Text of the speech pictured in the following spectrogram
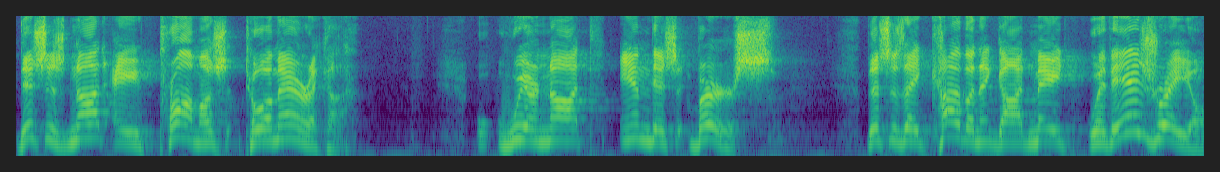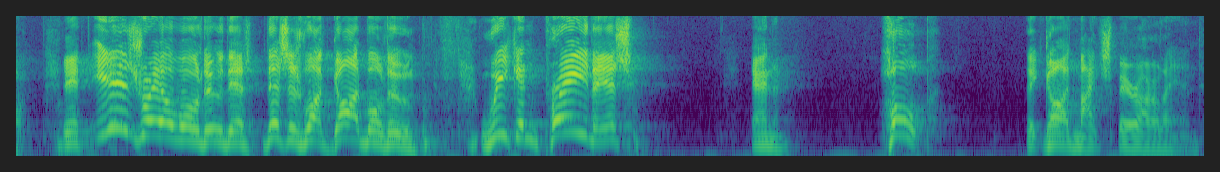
This is not a promise to America. We're not in this verse. This is a covenant God made with Israel. If Israel will do this, this is what God will do. We can pray this and hope that God might spare our land.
